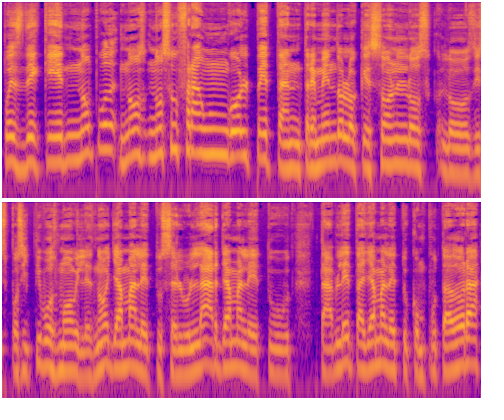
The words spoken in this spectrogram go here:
pues de que no, no, sufra un golpe tan tremendo lo que son los, los dispositivos móviles, ¿no? Llámale tu celular, llámale tu tableta, llámale tu computadora,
